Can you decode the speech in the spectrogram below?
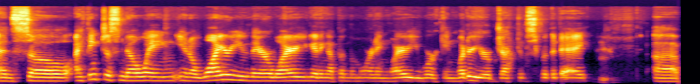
And so I think just knowing, you know, why are you there? Why are you getting up in the morning? Why are you working? What are your objectives for the day? Mm-hmm. Uh,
